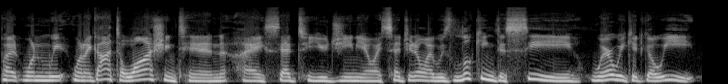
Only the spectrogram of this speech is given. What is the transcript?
But when we when I got to Washington, I said to Eugenio, I said, you know, I was looking to see where we could go eat,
